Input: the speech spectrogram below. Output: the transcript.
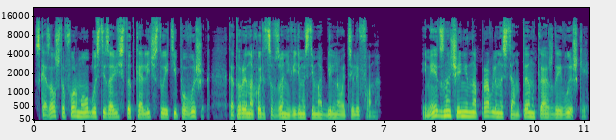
сказал, что форма области зависит от количества и типа вышек, которые находятся в зоне видимости мобильного телефона. Имеет значение направленность антенн каждой вышки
